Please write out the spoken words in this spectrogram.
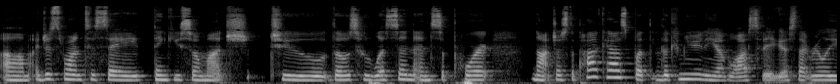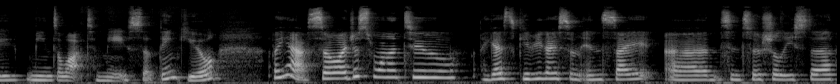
um, I just wanted to say thank you so much to those who listen and support not just the podcast, but the community of Las Vegas. That really means a lot to me. So thank you. But yeah, so I just wanted to, I guess, give you guys some insight uh, since Socialista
